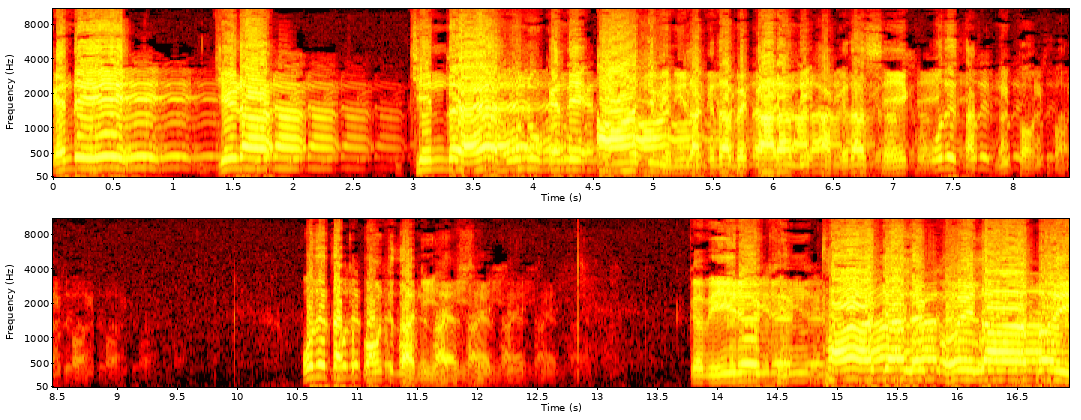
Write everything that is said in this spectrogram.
ਕਹਿੰਦੇ ਜਿਹੜਾ ਜਿੰਦ ਹੈ, ਉਹਨੂੰ ਕਹਿੰਦੇ ਆਂਚ ਵੀ ਨਹੀਂ ਲੱਗਦਾ, ਵਿਕਾਰਾਂ ਦੀ ਅੱਗ ਦਾ ਸੇਕ ਉਹਦੇ ਤੱਕ ਨਹੀਂ ਪਹੁੰਚਦਾ। ਉਹਦੇ ਤੱਕ ਪਹੁੰਚਦਾ ਨਹੀਂ ਹੈ ਸੇਕ। ਕਬੀਰ ਖਿੰਥਾ ਜਲ ਕੋਇਲਾ ਭਈ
